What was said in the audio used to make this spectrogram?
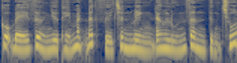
cậu bé dường như thấy mặt đất dưới chân mình đang lún dần từng chút.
